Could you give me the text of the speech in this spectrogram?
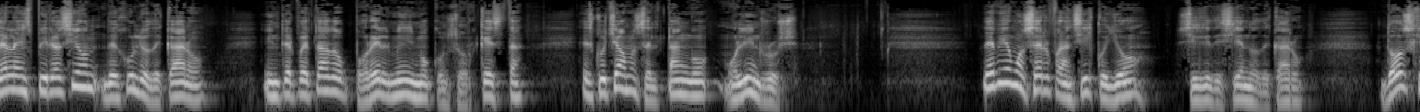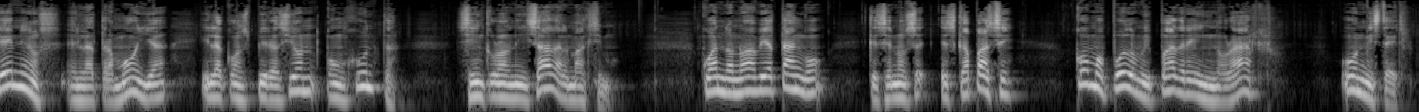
De la inspiración de Julio de Caro, interpretado por él mismo con su orquesta, escuchamos el tango Molin Rouge. Debíamos ser Francisco y yo, sigue diciendo de Caro, dos genios en la tramoya y la conspiración conjunta, sincronizada al máximo. Cuando no había tango que se nos escapase, ¿cómo pudo mi padre ignorarlo? Un misterio.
